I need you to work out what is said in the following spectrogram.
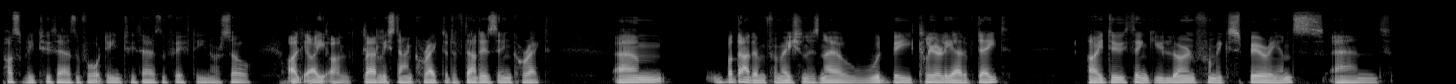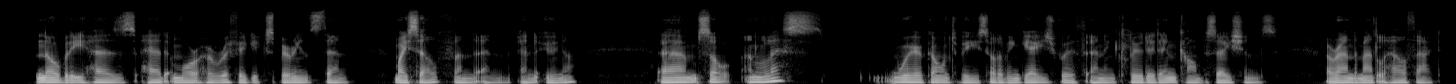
possibly 2014, 2015 or so. I, I, will gladly stand corrected if that is incorrect. Um, but that information is now would be clearly out of date. I do think you learn from experience, and nobody has had a more horrific experience than myself and and and Una. Um, so unless we're going to be sort of engaged with and included in conversations around the Mental Health Act,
